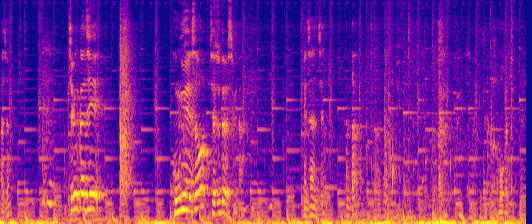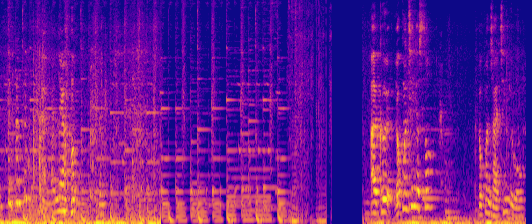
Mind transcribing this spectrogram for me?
맞아? 지금까지 공유에서 제주도였습니다 괜찮았지? 한다? 뭐 같아 안녕. 아 그 여권 챙겼어? 여권 잘 챙기고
